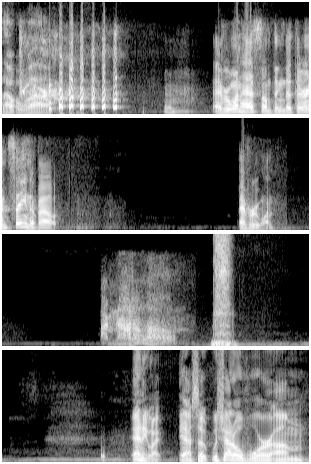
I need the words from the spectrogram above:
Oh wow. Everyone has something that they're insane about. Everyone. I'm not alone. Anyway, yeah. So with Shadow of War, um,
